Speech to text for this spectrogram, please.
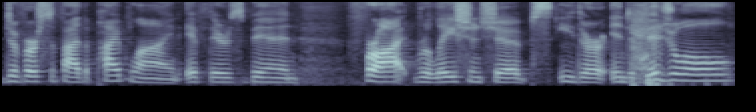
diversify the pipeline if there's been fraught relationships either individual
